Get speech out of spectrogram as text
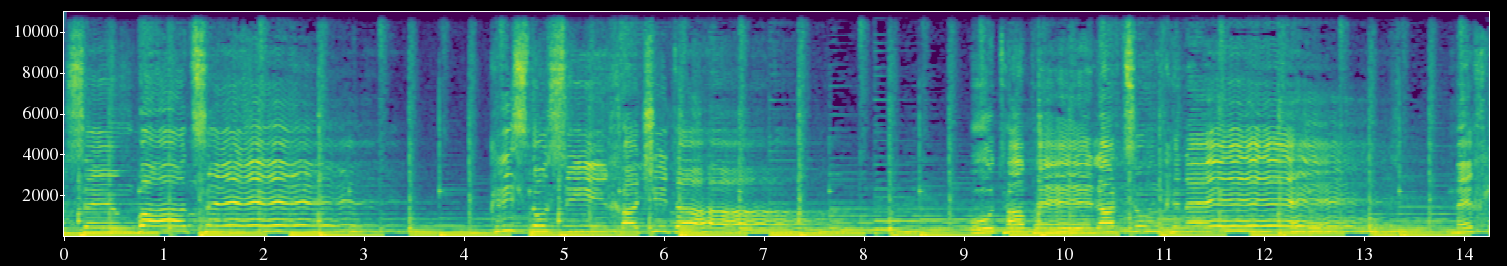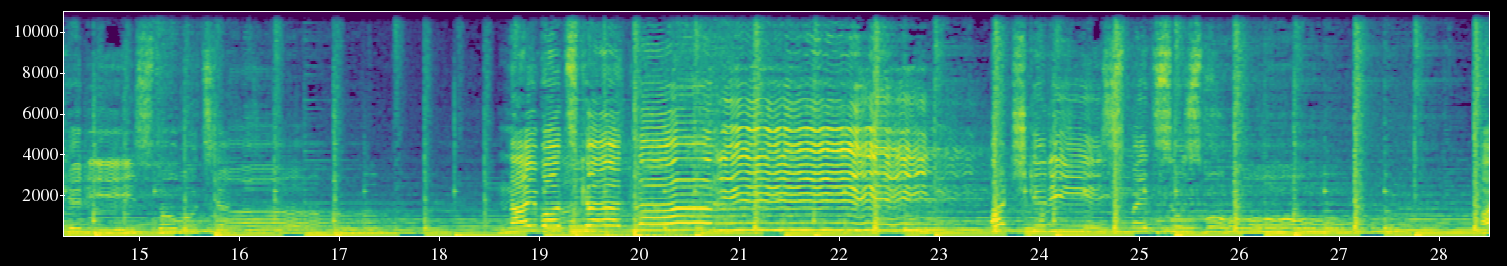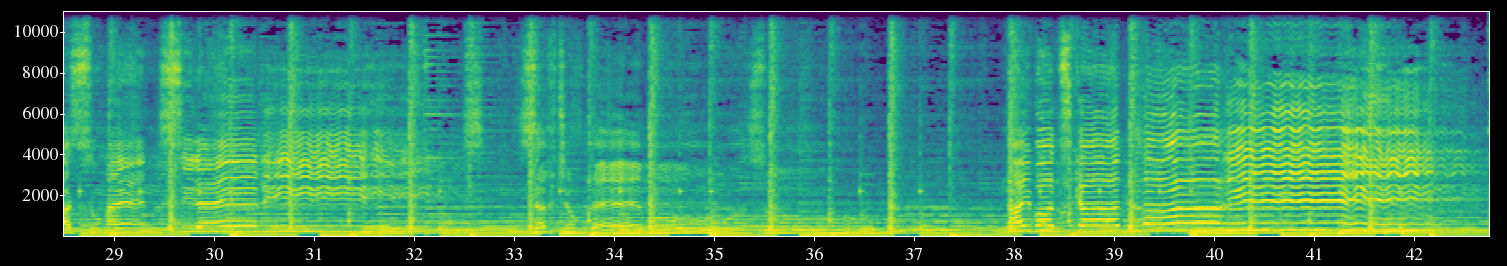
աչքերսեմ բացել Քրիստոսի խաչի տակ ու թափել արցունքներ մեղքերիս թողոցյան նայված կտլարի աչքերիս մեծ սուսվում ասում են սիրելիս սղջում դեմ ուզում նայված կատլարի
